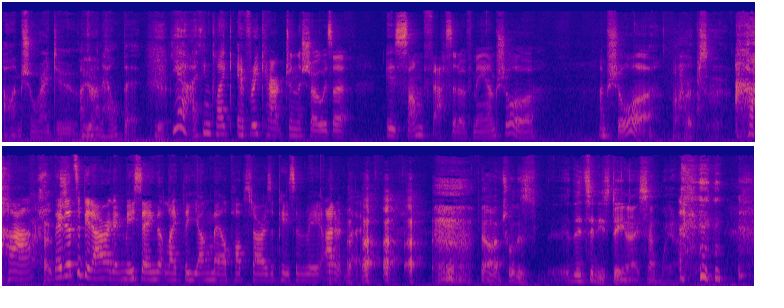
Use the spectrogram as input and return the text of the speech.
Oh, I'm sure I do. I Yeah. can't help it. Yeah. I think like every character in the show is a is some facet of me. I'm sure. I'm sure. I hope so. I hope Maybe so. that's a bit arrogant, me saying that like the young male pop star is a piece of me. I don't know. No, I'm sure there's it's in his DNA somewhere.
